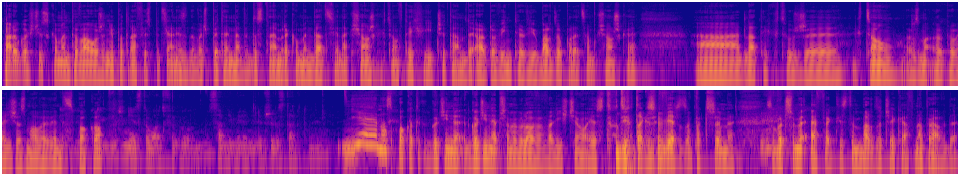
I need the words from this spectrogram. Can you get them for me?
Paru gościów skomentowało, że nie potrafię specjalnie zadawać pytań. Nawet dostałem rekomendację na książkę, którą w tej chwili czytam, The Art of Interview. Bardzo polecam książkę a dla tych, którzy chcą rozma prowadzić rozmowę, więc spoko. Nie jest to łatwe, bo sam nie miałem najlepszego startu. Nie, nie no spoko, tylko godzinę, godzinę przemeblowywaliście moje studio, także wiesz, zobaczymy. Zobaczymy efekt. Jestem bardzo ciekaw, naprawdę.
